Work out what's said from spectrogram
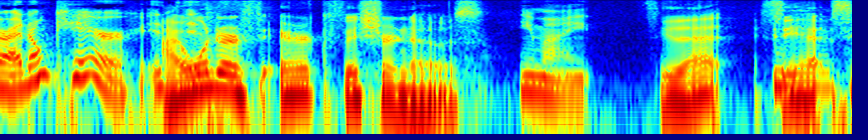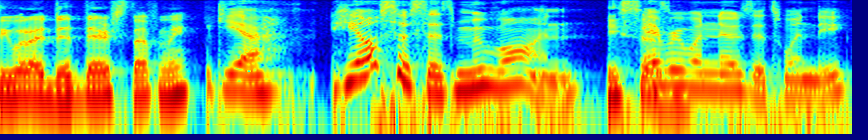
either. I don't care. It- I it- wonder if Eric Fisher knows. he might. See that? See Mm-hmm. how, see what I did there, Stephanie? Yeah. He also says move on. He says- everyone knows it's windy.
